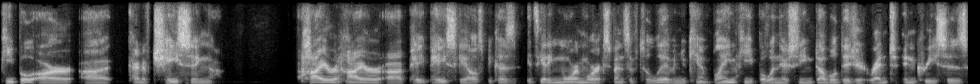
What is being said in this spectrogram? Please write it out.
people are uh, kind of chasing higher and higher uh, pay pay scales because it's getting more and more expensive to live, and you can't blame people when they're seeing double digit rent increases,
